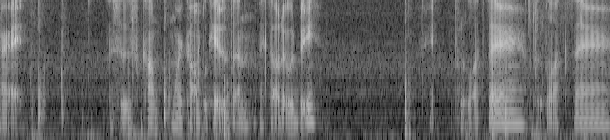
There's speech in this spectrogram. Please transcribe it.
Alright. This is comp more complicated than I thought it would be. Right, put a block there, put a block there.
